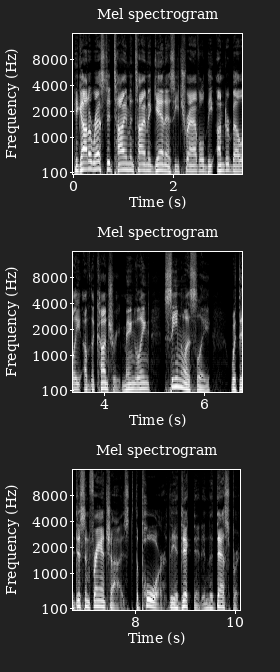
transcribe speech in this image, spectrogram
He got arrested time and time again as he traveled the underbelly of the country, mingling seamlessly with the disenfranchised, the poor, the addicted, and the desperate.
